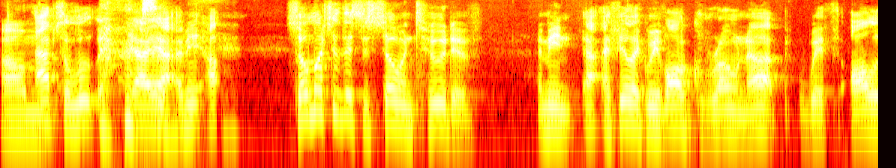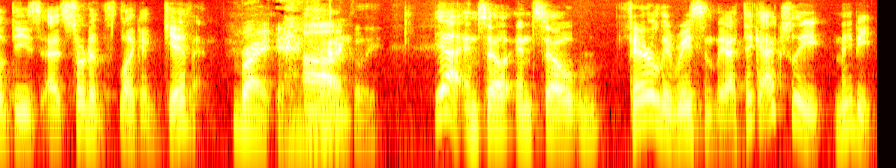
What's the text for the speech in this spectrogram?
Um, Absolutely. Yeah, yeah. I mean, uh, so much of this is so intuitive. I mean, I feel like we've all grown up with all of these as sort of like a given. Right. Exactly. Yeah, and so and so fairly recently, I think actually maybe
